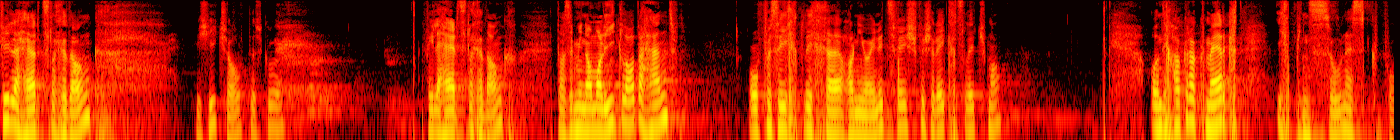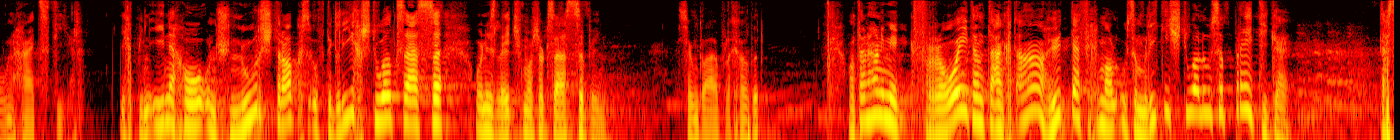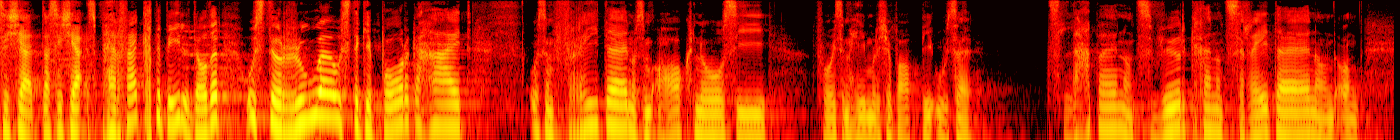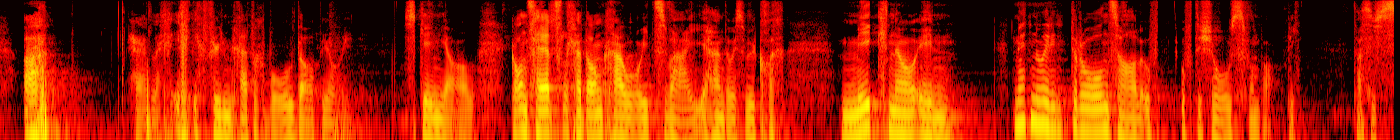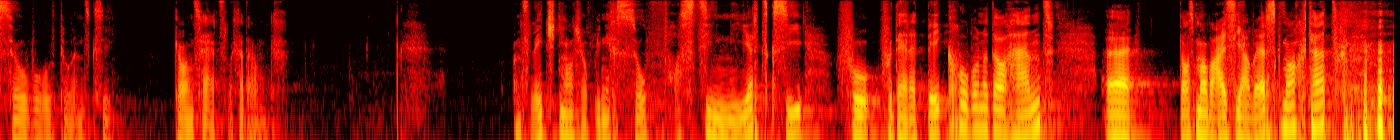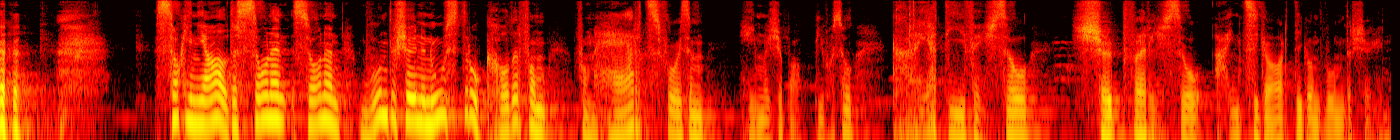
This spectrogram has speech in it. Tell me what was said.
Vielen herzlichen Dank. Ist eingeschaltet, ist gut. Vielen herzlichen Dank, dass ihr mich nochmal eingeladen habt. Offensichtlich äh, habe ich euch nicht zu fest verschreckt das letzte Mal. Und ich habe gerade gemerkt, ich bin so ein Gewohnheitstier. Ich bin reingekommen und schnurstracks auf dem gleichen Stuhl gesessen, wo ich das letzte Mal schon gesessen bin. Das ist unglaublich, oder? Und dann habe ich mich gefreut und gedacht, ah, heute darf ich mal aus dem Liegestuhl raus predigen. Das ist, ja, das ist ja das perfekte Bild, oder? Aus der Ruhe, aus der Geborgenheit, aus dem Frieden, aus dem Angenommensein von unserem himmlischen Papi raus zu leben und zu wirken und zu reden und, und ah, herrlich. Ich, ich fühle mich einfach wohl da bei euch. Das ist genial. Ganz herzlichen Dank auch euch zwei. Ihr habt uns wirklich mitgenommen in, nicht nur in den Thronsaal, auf, auf den Schoß von Papi. Das ist so wohltuend gewesen. Ganz herzlichen Dank. Und das letzte Mal schon bin ich so fasziniert von, von dieser Deko, die wir hier haben. Äh, das mal weiß auch, wer es gemacht hat. so genial, das ist so ein, so ein wunderschöner Ausdruck oder? Vom, vom Herz von unserem himmlischen Papi, der so kreativ ist, so schöpferisch, so einzigartig und wunderschön.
